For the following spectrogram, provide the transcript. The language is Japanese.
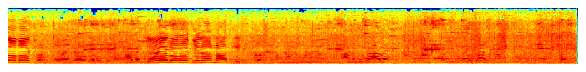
बाबा जय बाबा केदारनाथ की।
